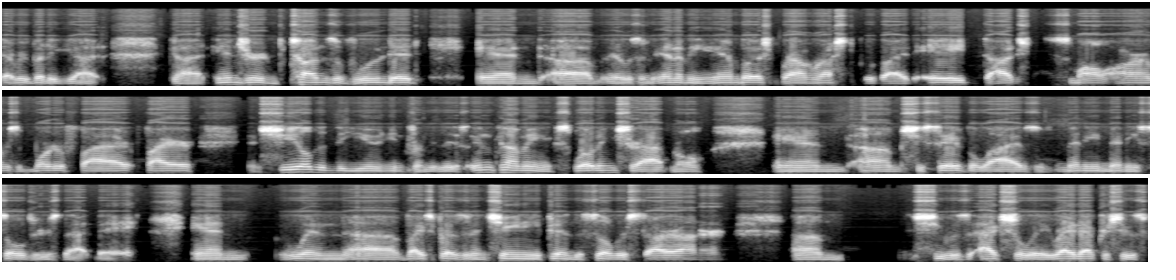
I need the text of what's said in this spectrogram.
everybody got got injured, tons of wounded, and um, it was an enemy ambush. Brown rushed to provide aid, dodged small arms and mortar fire, fire, and shielded the Union from this incoming exploding shrapnel. And um, she saved the lives of many, many soldiers that day. And when uh, Vice President Cheney pinned the Silver Star on her, um, she was actually right after she was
